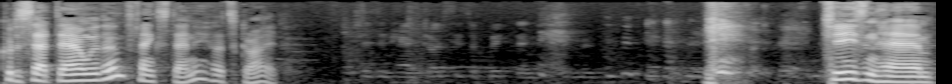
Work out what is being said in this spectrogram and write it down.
Could have sat down with them. Thanks, Danny. That's great. Cheese and ham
